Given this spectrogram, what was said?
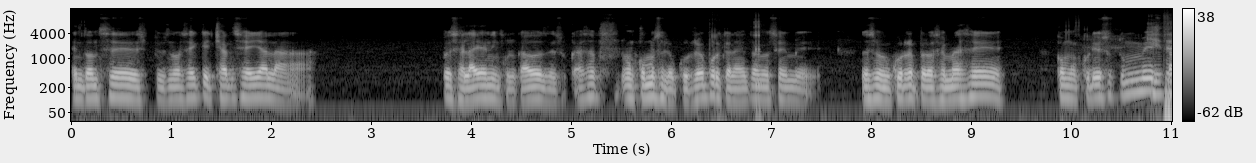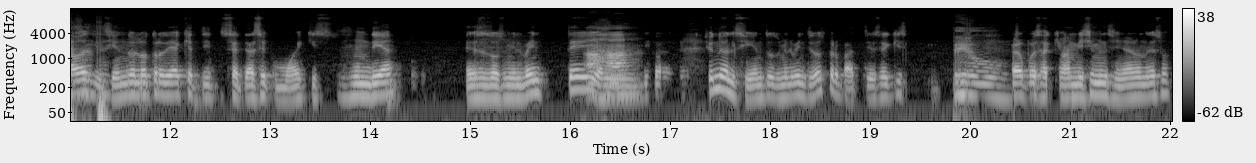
Entonces, pues no sé qué chance ella la, pues se la hayan inculcado desde su casa, o cómo se le ocurrió, porque la neta no se me, no se me ocurre, pero se me hace como curioso. Tú me estabas diciendo el otro día que a ti se te hace como X un día, es 2020 y el, Ajá, digo, el 2021 y el siguiente 2022, pero para ti es X. pero... Pero pues aquí a mí sí me enseñaron eso,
